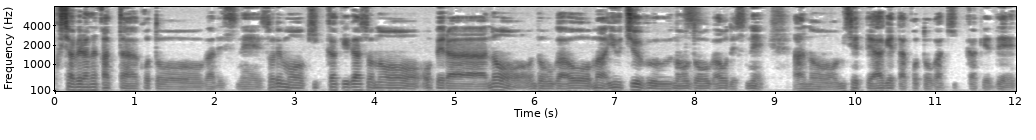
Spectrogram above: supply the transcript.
く喋らなかったことがですね、それもきっかけがそのオペラの動画を、まあ YouTube の動画をですね、あの、見せてあげたことがきっかけで、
